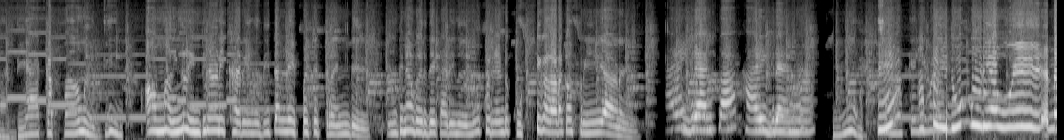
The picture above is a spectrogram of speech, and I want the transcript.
മതിയാക്കപ്പ മതി. അമ്മ നിങ്ങൾ എന്തിനാണ് ഈ കരയുന്നത്? ഇതല്ല ഇപ്പോഴത്തെ ട്രെൻഡ് എന്തിനാ വെറുതെ കരയുന്നത്? നിങ്ങൾക്ക് രണ്ട് കുട്ടികളടക്കം ഫ്രീ ആണ്. ഹായ് ഗ്രാൻഡ് ഹായ് ഗ്രാൻഡ്മ അപ്പൊ ഇതും കൂടിയാ പോയേ. എന്റെ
